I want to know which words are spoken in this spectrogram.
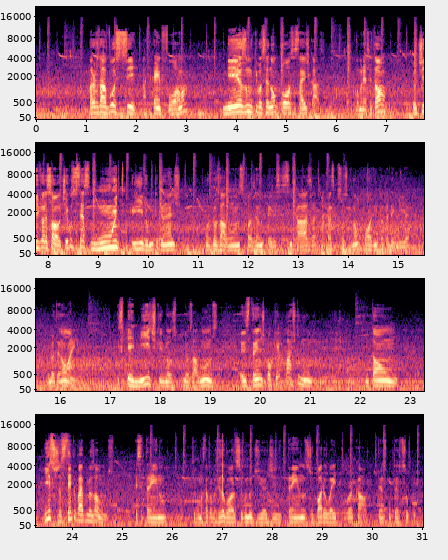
para ajudar você a ficar em forma, mesmo que você não possa sair de casa. Vamos nessa então? Eu tive, olha só, eu tive um sucesso muito incrível, muito grande com os meus alunos fazendo exercício em casa, aquelas pessoas que não podem ir para academia no meu treino online. Isso permite que meus, meus alunos eles treinem de qualquer parte do mundo. Então, isso já sempre vai para meus alunos. Esse treino que eu vou mostrar para vocês agora, o segundo dia de treinos de bodyweight workout, treinos com peso do seu corpo.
